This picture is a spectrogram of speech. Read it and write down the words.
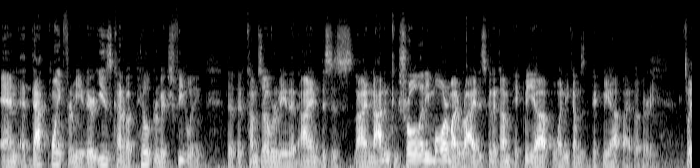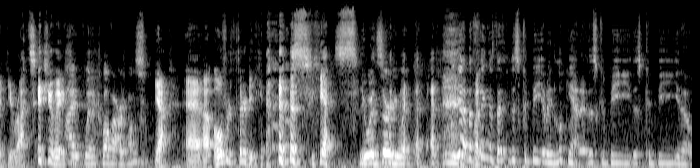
and at that point for me, there is kind of a pilgrimage feeling that, that comes over me that I am this is I'm not in control anymore. My ride is going to come pick me up. When he comes to pick me up, I have a very flaky ride situation. I waited 12 hours once. yeah, uh, over thirty. yes. You win, sir. You win. Well, yeah, but, But- the thing is that this could be. I mean, looking at it, this could be. This could be. You know,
